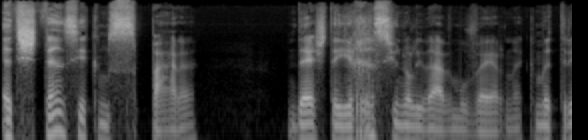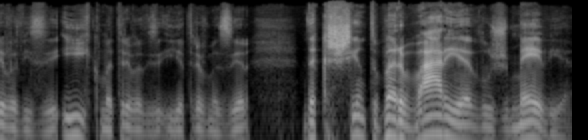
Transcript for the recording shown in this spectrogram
a distância que me separa desta irracionalidade moderna que me atrevo a dizer e que me atrevo a dizer e atrevo-me a dizer da crescente barbárie dos média,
